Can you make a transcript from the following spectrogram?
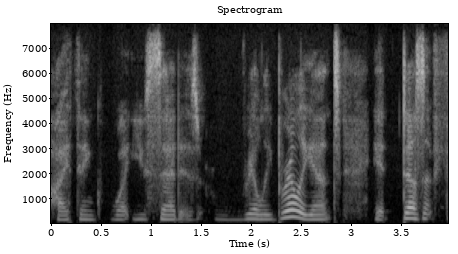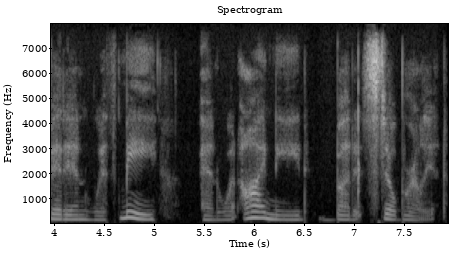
I think what you said is really brilliant. It doesn't fit in with me and what I need, but it's still brilliant.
